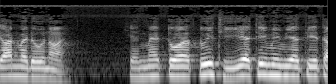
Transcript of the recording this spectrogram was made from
ย้อนมาดูหน่อย เห็นไหมตัวตุ้ยถีที่ไม่มีอตีแต่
